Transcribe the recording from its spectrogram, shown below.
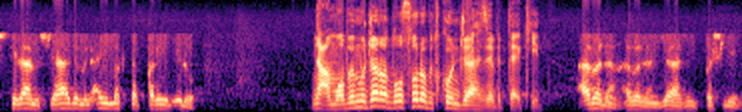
استلام الشهادة من أي مكتب قريب له. نعم وبمجرد وصوله بتكون جاهزة بالتأكيد. ابدا ابدا جاهز للتسليم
